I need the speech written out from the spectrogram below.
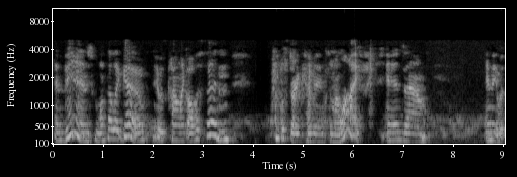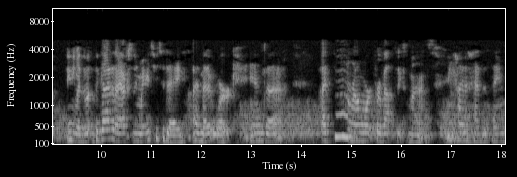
and then once I let go, it was kind of like all of a sudden people started coming into my life, and um, and it was, anyway, the, the guy that I actually married to today, I met at work, and uh, I'd seen him around work for about six months, and kind of had the same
